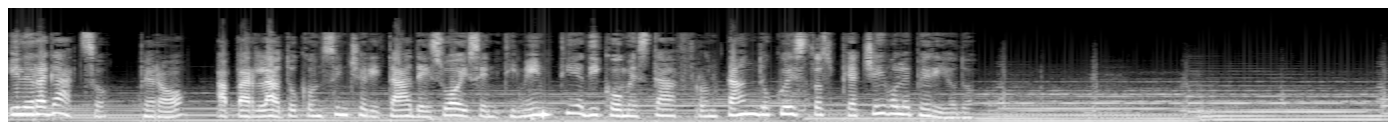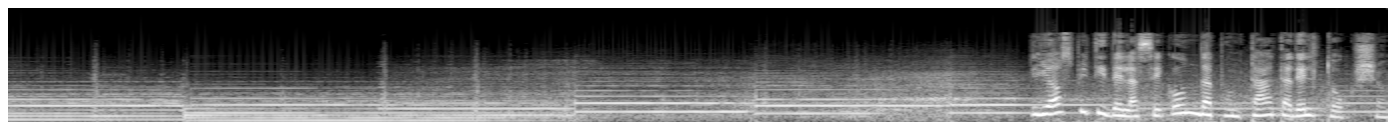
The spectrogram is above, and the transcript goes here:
Il ragazzo, però, ha parlato con sincerità dei suoi sentimenti e di come sta affrontando questo spiacevole periodo. Gli ospiti della seconda puntata del talk show.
